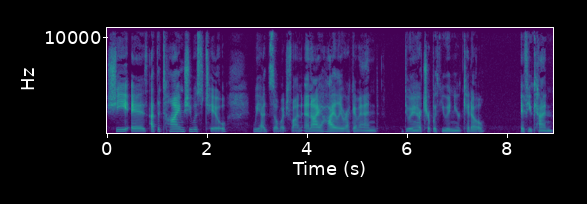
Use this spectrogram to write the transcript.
She is, at the time, she was two. We had so much fun. And I highly recommend doing a trip with you and your kiddo if you can.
